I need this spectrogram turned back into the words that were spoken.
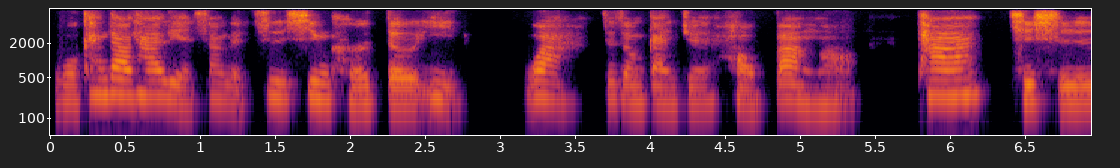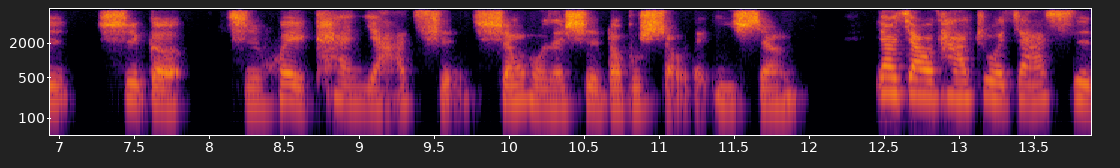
我看到他脸上的自信和得意，哇，这种感觉好棒哦。他其实是个只会看牙齿，生活的事都不熟的医生，要叫他做家事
